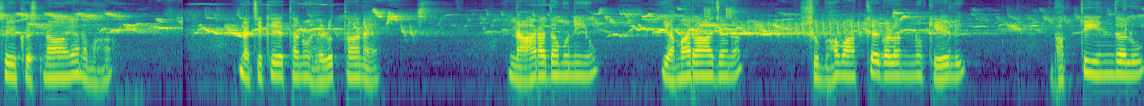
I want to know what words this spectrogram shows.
ಶ್ರೀಕೃಷ್ಣಾಯ ನಮಃ. ನಚಿಕೇತನು ಹೇಳುತ್ತಾನೆ, ನಾರದ ಮುನಿಯು ಯಮರಾಜನ ಶುಭವಾಕ್ಯಗಳನ್ನು ಕೇಳಿ ಭಕ್ತಿಯಿಂದಲೂ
